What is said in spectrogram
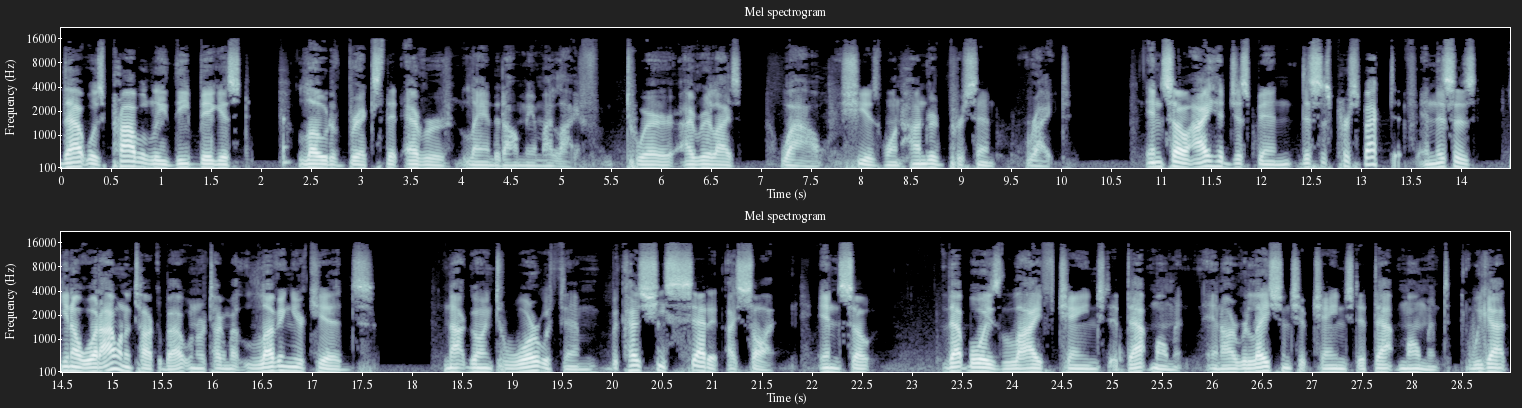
that was probably the biggest load of bricks that ever landed on me in my life to where I realized, wow, she is 100% right. And so I had just been this is perspective and this is you know, what I want to talk about when we're talking about loving your kids, not going to war with them, because she said it, I saw it. And so that boy's life changed at that moment, and our relationship changed at that moment. We got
